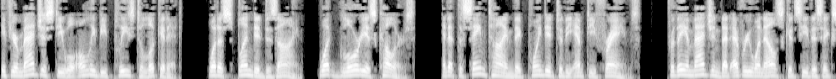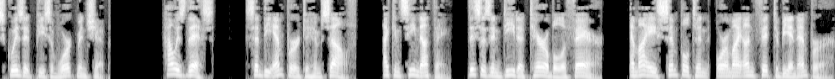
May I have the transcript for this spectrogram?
If your majesty will only be pleased to look at it. What a splendid design! What glorious colors! And at the same time they pointed to the empty frames. For they imagined that everyone else could see this exquisite piece of workmanship. How is this? said the emperor to himself. I can see nothing. This is indeed a terrible affair. Am I a simpleton, or am I unfit to be an emperor?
